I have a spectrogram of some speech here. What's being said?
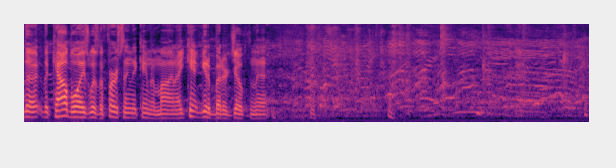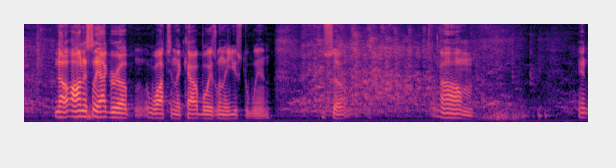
the the Cowboys was the first thing that came to mind. I can't get a better joke than that. No, honestly, I grew up watching the Cowboys when they used to win. So, um, and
